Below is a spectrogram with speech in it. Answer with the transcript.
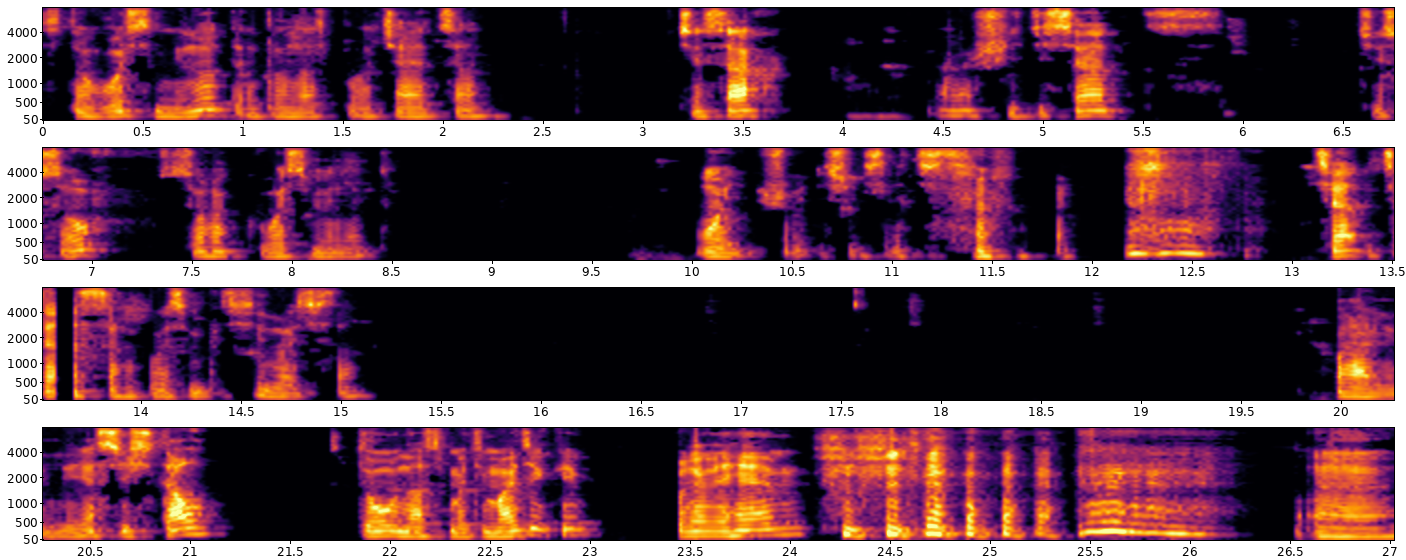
108 минут, это у нас получается в часах 60 э, часов 48 минут. Ой, 60 часов. Час, час 48, почти 2 часа. Правильно, я считал, то у нас математики. Проверяем. А,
